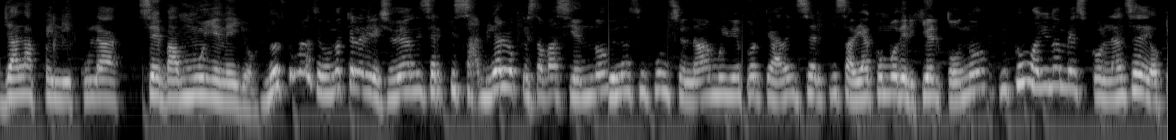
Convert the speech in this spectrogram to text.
ya la película película se va muy en ello. No es como la segunda que la dirección de Andy Serkis sabía lo que estaba haciendo y aún así funcionaba muy bien porque Andy Serkis sabía cómo dirigir el tono y como hay una mezcolanza de, ok,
